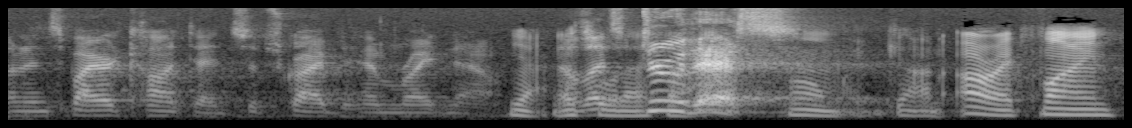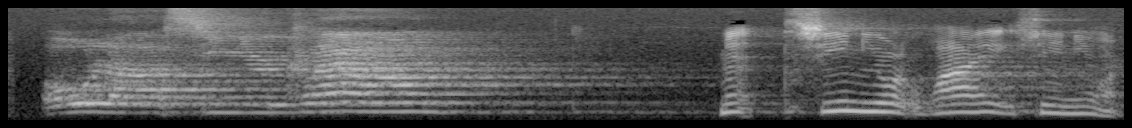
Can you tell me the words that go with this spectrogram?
You will. Uninspired content. Subscribe to him right now. Yeah, Now that's let's what I do thought. this. Oh my god. All right, fine. Hola, senior clown. Man, senior. Why senior?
